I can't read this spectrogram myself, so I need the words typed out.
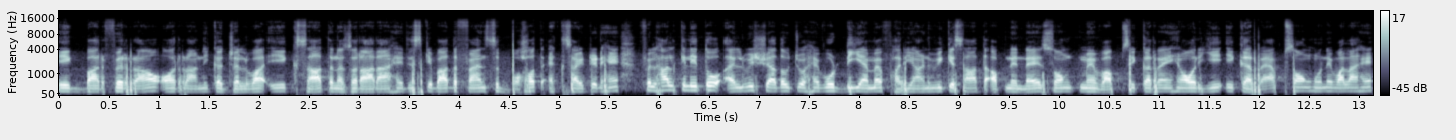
एक बार फिर राव और रानी का जलवा एक साथ नज़र आ रहा है, जिसके बाद फैंस बहुत एक्साइटेड हैं। फ़िलहाल के लिए तो अलविश यादव जो है, वो डी एम एफ़ हरियाणवी के साथ अपने नए सॉन्ग में वापसी कर रहे हैं और ये एक रैप सॉन्ग होने वाला है।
